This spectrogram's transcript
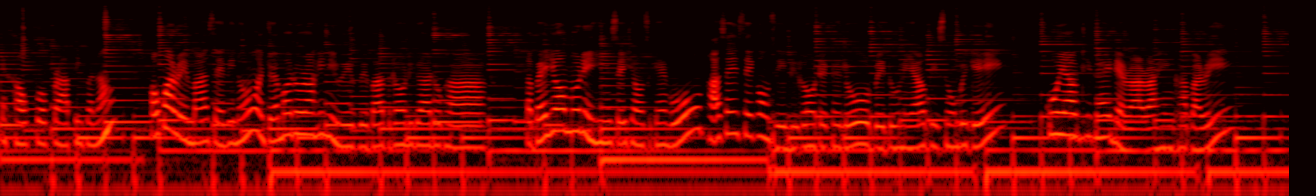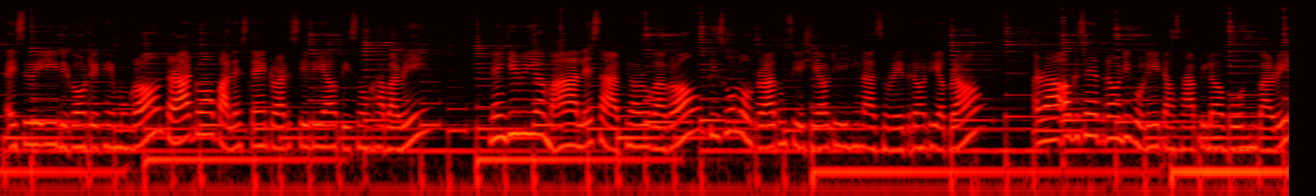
တစ်ခေါက်ပေါ်ပရာပြီးပါလားဟုတ်ပါရီမဆယ်ဒီနော်အကျွဲမတော်ရဟင်းနေတွေပေပါတော်ဒီကားတို့ခါတပဲကျော်မျိုးနေဟင်းစိတ်ရှောင်းစကန်ကိုဖားစိတ်စိတ်ကုံစီလီလုံးတက်ခဲလို့ပေသူနှစ်ယောက်တီဆုံးပြီးကေကိုယောက်ထိခိုက်နေရာရာဟင်းခပါရီအိစရီလီကုံတက်ခဲမုံကောင်တရာတော့ပါလက်စတိုင်းဒရာစီလီယောက်တီဆုံးခပါရီ နိုင်ဂျီးရီးယားမှာလက်စာဖြောတို့ကကောင်တီဆုံးလို့ဒရာသုံးစီရှေယောက်တီဟင်းလာဆိုရဲတတော်တီအပရောင်အရာအော့ကစဲတတော်တီကိုလေးတောင်စားပြီးတော့ဘိုးဟင်းပါရီ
